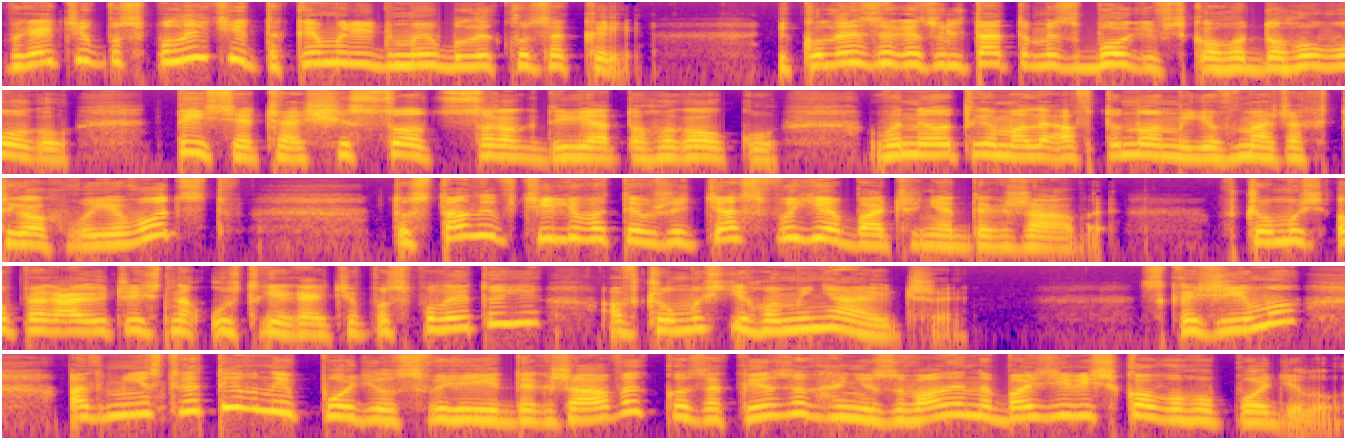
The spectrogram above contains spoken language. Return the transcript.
В Речі Посполитій такими людьми були козаки. І коли за результатами Зборівського договору 1649 року вони отримали автономію в межах трьох воєводств, то стали втілювати в життя своє бачення держави, в чомусь опираючись на устрій Речі Посполитої, а в чомусь його міняючи. Скажімо, адміністративний поділ своєї держави козаки зорганізували на базі військового поділу.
